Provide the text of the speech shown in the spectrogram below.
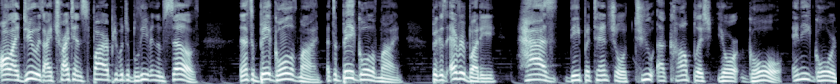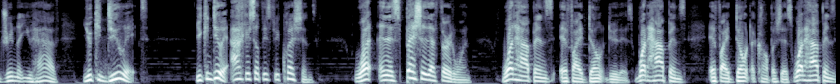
all I do is I try to inspire people to believe in themselves. And that's a big goal of mine. That's a big goal of mine because everybody has the potential to accomplish your goal. Any goal or dream that you have, you can do it. You can do it. Ask yourself these three questions. What, and especially that third one. What happens if I don't do this? What happens if I don't accomplish this? What happens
